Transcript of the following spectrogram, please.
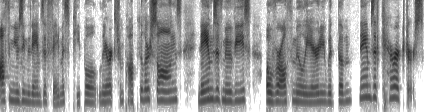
often using the names of famous people, lyrics from popular songs, names of movies, overall familiarity with them, names of characters.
